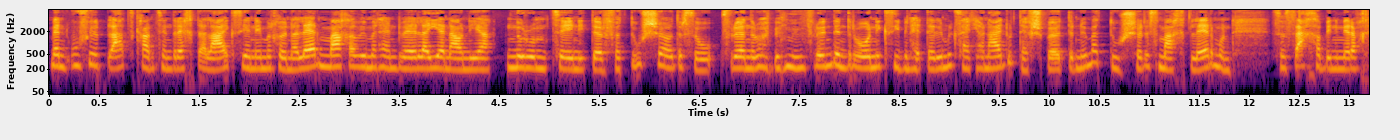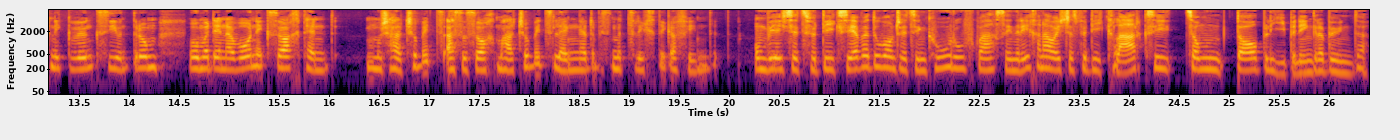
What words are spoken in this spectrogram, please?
wir haben auch viel Platz gehabt, sind recht allein gewesen, immer können Lärm machen, wie wir haben wollen. Ich auch nie nur um 10 Uhr dürfen duschen oder so. Früher, als ich bei meinem Freund in der Wohnung war, hat er immer gesagt, ja nein, du darfst später nicht mehr duschen, das macht Lärm. Und so Sachen bin ich mir einfach nicht gewöhnt gewesen. Und darum, wo wir dann eine Wohnung gesucht haben, muss halt schon ein bisschen, also sucht man halt schon ein bisschen länger, bis man das Richtige findet. Und wie ist es jetzt für dich gewesen? Du wohnst jetzt in Chur aufgewachsen, in Reichenau. Ist das für dich klar gewesen, zum da bleiben in Graubünden?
